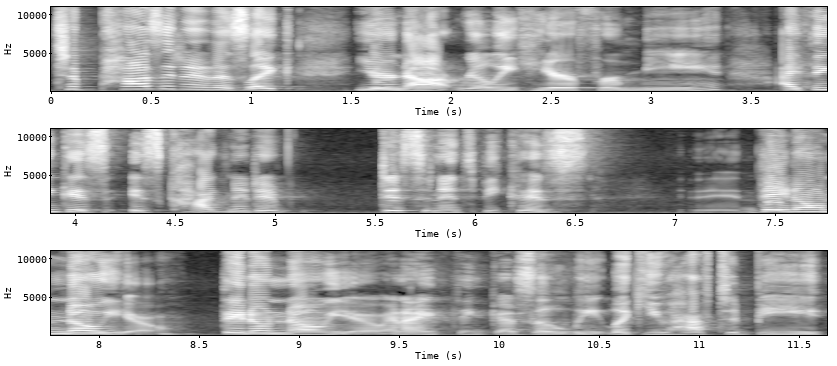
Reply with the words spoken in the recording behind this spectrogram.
to posit it as like you're not really here for me i think is is cognitive dissonance because they don't know you. They don't know you. And i think as lead like you have to be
